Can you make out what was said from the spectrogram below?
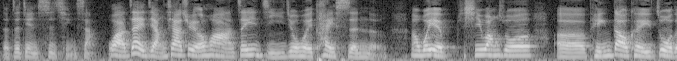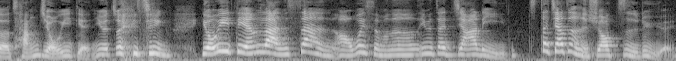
的这件事情上。哇，再讲下去的话，这一集就会太深了。那我也希望说，呃，频道可以做得长久一点，因为最近有一点懒散啊。为什么呢？因为在家里，在家真的很需要自律诶。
